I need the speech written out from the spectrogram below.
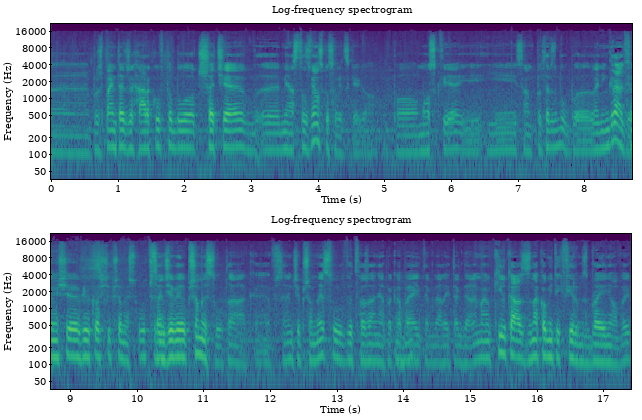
E, proszę pamiętać, że Charków to było trzecie e, miasto Związku Sowieckiego po Moskwie i, i Sankt Petersburgu, po Leningradzie. W sensie wielkości przemysłu? W sensie przemysłu, tak. W sensie przemysłu, wytwarzania PKB i tak dalej, i tak dalej. Mają kilka znakomitych firm zbrojeniowych.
